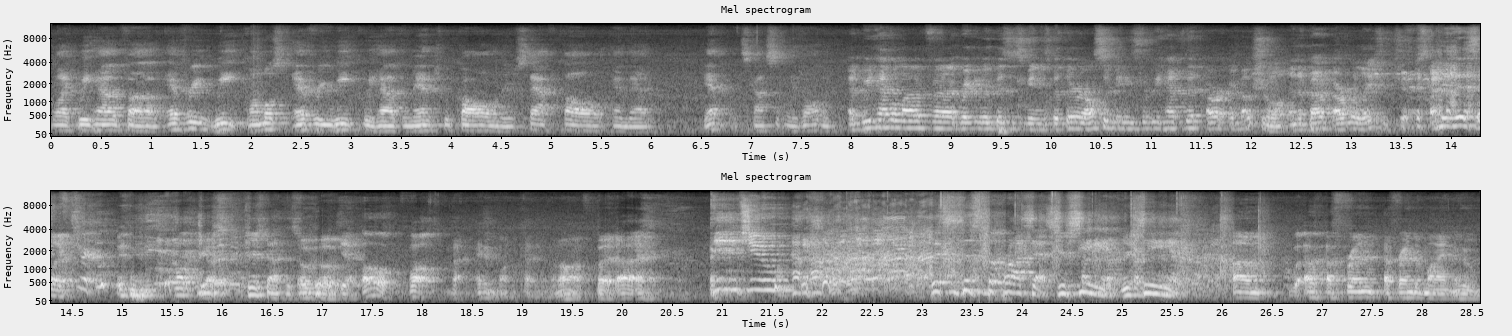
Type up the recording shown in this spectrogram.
Like we have uh, every week, almost every week, we have the management call and their staff call, and that, yeah, it's constantly evolving. And we have a lot of uh, regular business meetings, but there are also meetings that we have that are emotional and about our relationships. I mean, it's like. Well, here's, here's about this. Oh, good, yeah. Oh, well, I didn't want to cut anyone off, but uh, Didn't you? This is this is the process. You're seeing it. You're seeing it. um, a, a friend, a friend of mine who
